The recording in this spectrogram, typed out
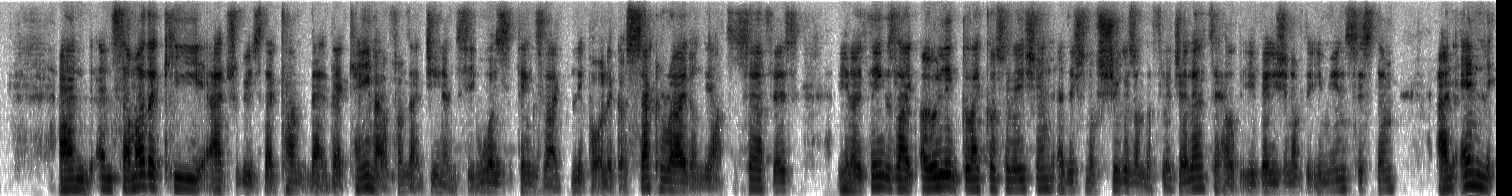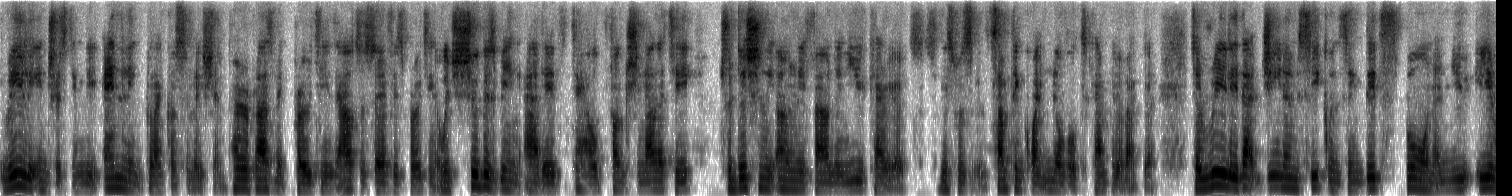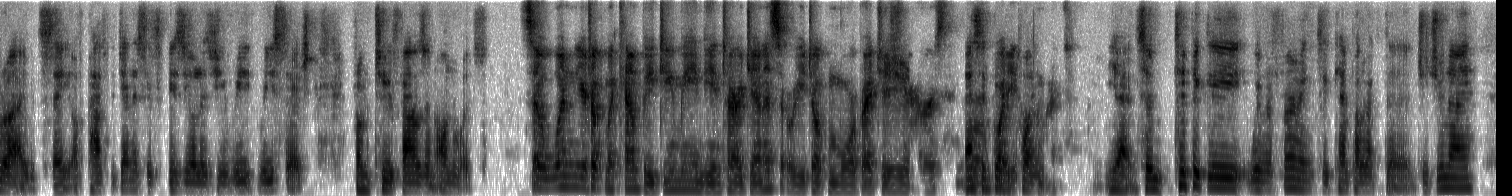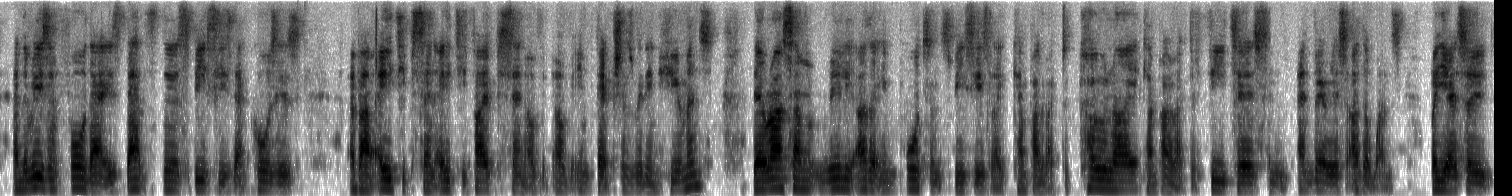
And, and some other key attributes that come that, that came out from that genome sequence was things like lipooligosaccharide on the outer surface, you know, things like O-link glycosylation, addition of sugars on the flagella to help evasion of the immune system, and N, really interestingly, N-link glycosylation, periplasmic proteins, outer surface protein, which sugars being added to help functionality, traditionally only found in eukaryotes. So this was something quite novel to Campylobacter. So really that genome sequencing did spawn a new era, I would say, of pathogenesis physiology re- research from 2000 onwards. So when you're talking about Campy, do you mean the entire genus or are you talking more about Jejuna? That's a great point. Yeah, so typically we're referring to Campylobacter jejuni, and the reason for that is that's the species that causes about 80%, 85% of, of infections within humans. There are some really other important species like Campylobacter coli, Campylobacter foetus, and, and various other ones. But yeah, so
